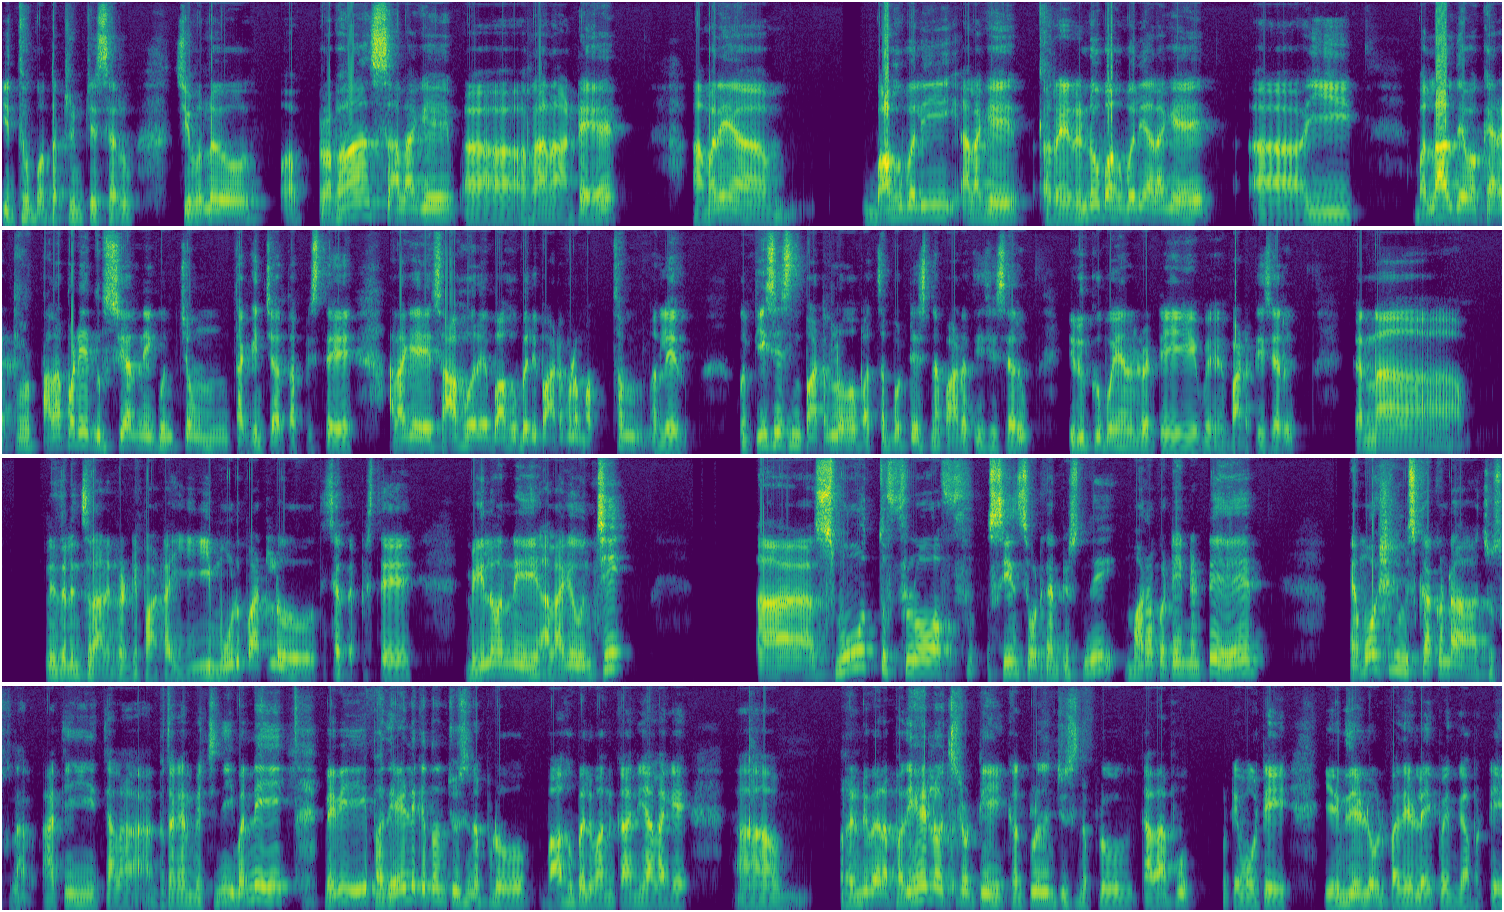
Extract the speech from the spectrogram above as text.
యుద్ధం కొంత ట్రిమ్ చేశారు. చివరిలో ప్రభాస్ అలాగే రానా అంటే ఆ, మరి బాహుబలి అలాగే రె- రెండో బాహుబలి అలాగే ఈ బల్లాల్ దేవ క్యారెక్టర్ తలపడే దృశ్యాలని కొంచెం తగ్గించారు తప్పిస్తే అలాగే సాహోరే బాహుబలి పాట కూడా మొత్తం లేదు. కొన్ని తీసేసిన పాటల్లో పచ్చబొట్టేసిన పాట తీసేశారు ఇరుక్కుపోయినటువంటి పాట తీశారు కన్నా నిద్రించరా అనేటువంటి పాట. ఈ ఈ మూడు పాటలు తీసారు తప్పిస్తే మిగిలినవన్నీ అలాగే ఉంచి స్మూత్ ఫ్లో ఆఫ్ సీన్స్ ఒకటి కనిపిస్తుంది. మరొకటి ఏంటంటే ఎమోషన్ మిస్ కాకుండా చూసుకున్నారు. అది చాలా అద్భుతంగా అనిపించింది. ఇవన్నీ మేబీ పదేళ్ళ క్రితం చూసినప్పుడు బాహుబలి వన్ కానీ అలాగే రెండు వేల పదిహేడులో వచ్చినటువంటి కంక్లూజన్ చూసినప్పుడు దాదాపు ఒకటి ఒకటి ఎనిమిదేళ్ళు ఒకటి పదేళ్ళు అయిపోయింది కాబట్టి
